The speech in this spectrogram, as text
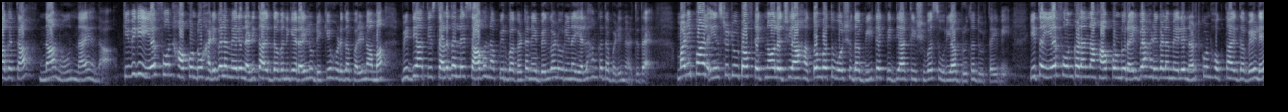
ಸ್ವಾಗತ, ನಾನು ನಯನ. ಕಿವಿಗೆ ಇಯರ್ಫೋನ್ ಹಾಕೊಂಡು ಹಳಿಗಳ ಮೇಲೆ ನಡೀತಾ ಇದ್ದವನಿಗೆ ರೈಲು ಡಿಕ್ಕಿ ಹೊಡೆದ ಪರಿಣಾಮ ವಿದ್ಯಾರ್ಥಿ ಸ್ಥಳದಲ್ಲೇ ಸಾವನ್ನಪ್ಪಿರುವ ಘಟನೆ ಬೆಂಗಳೂರಿನ ಯಲಹಂಕದ ಬಳಿ ನಡೆದಿದೆ. ಮಣಿಪಾಲ್ ಇನ್ಸ್ಟಿಟ್ಯೂಟ್ ಆಫ್ ಟೆಕ್ನಾಲಜಿಯ ಹತ್ತೊಂಬತ್ತು ವರ್ಷದ ಬಿಟೆಕ್ ವಿದ್ಯಾರ್ಥಿ ಶಿವಸೂರ್ಯ ಮೃತ ದುರ್ದೈವಿ. ಈತ ಇಯರ್ಫೋನ್ಗಳನ್ನ ಹಾಕೊಂಡು ರೈಲ್ವೆ ಹಳಿಗಳ ಮೇಲೆ ನಡೆದುಕೊಂಡು ಹೋಗ್ತಾ ಇದ್ದ ವೇಳೆ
